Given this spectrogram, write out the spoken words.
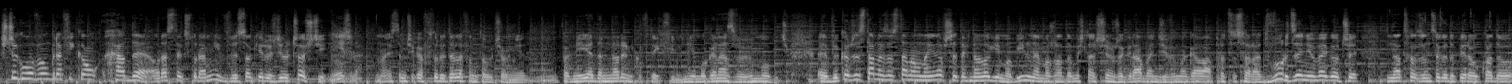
szczegółową grafiką HD oraz teksturami w wysokiej rozdzielczości. Nieźle. No jestem ciekaw, który telefon to uciągnie. Pewnie jeden na rynku w tej chwili, nie mogę nazwy wymówić. E, Wykorzystane zostaną najnowsze technologie mobilne. Można domyślać się, że gra będzie wymagała procesora dwurdzennego rdzeniowego czy nadchodzącego dopiero układu.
